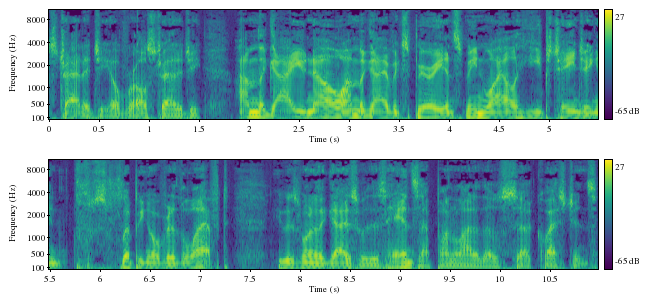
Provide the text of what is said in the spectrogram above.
strategy, overall strategy. I'm the guy you know. I'm the guy of experience. Meanwhile, he keeps changing and flipping over to the left. He was one of the guys with his hands up on a lot of those uh, questions,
